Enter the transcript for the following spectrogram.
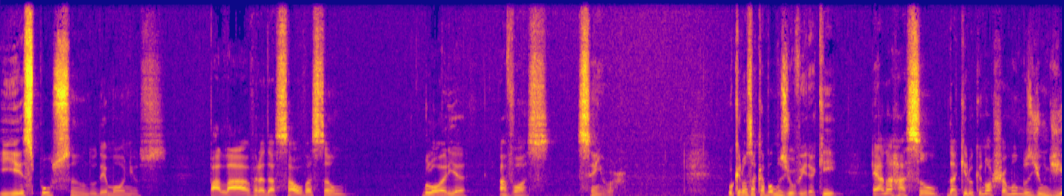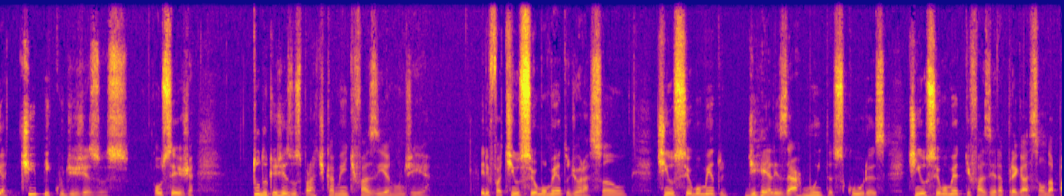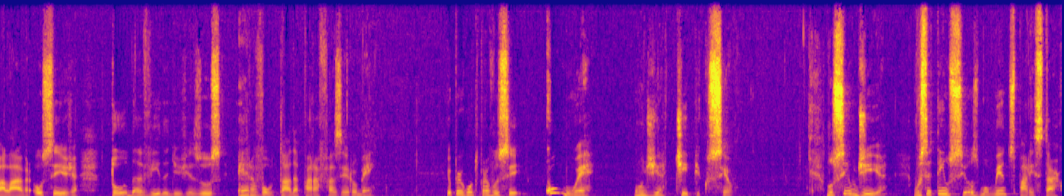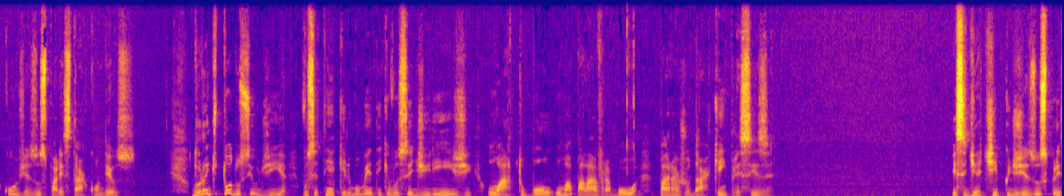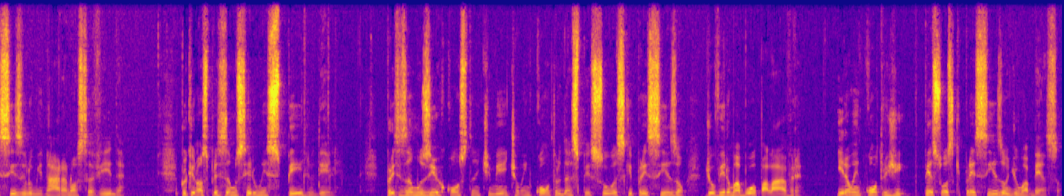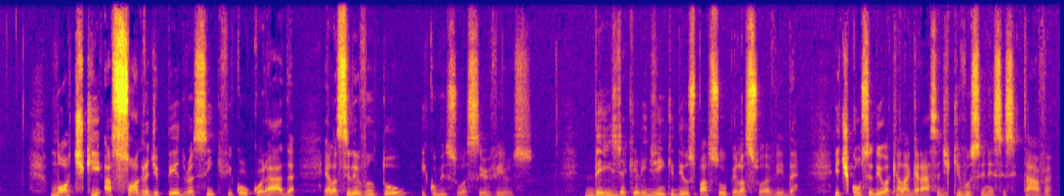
e expulsando demônios. Palavra da salvação, glória a vós, Senhor. O que nós acabamos de ouvir aqui é a narração daquilo que nós chamamos de um dia típico de Jesus. Ou seja, tudo que Jesus praticamente fazia num dia. Ele tinha o seu momento de oração, tinha o seu momento de realizar muitas curas, tinha o seu momento de fazer a pregação da palavra. Ou seja, toda a vida de Jesus era voltada para fazer o bem. Eu pergunto para você, como é um dia típico seu? No seu dia, você tem os seus momentos para estar com Jesus, para estar com Deus? Durante todo o seu dia, você tem aquele momento em que você dirige um ato bom, uma palavra boa para ajudar quem precisa? Esse dia típico de Jesus precisa iluminar a nossa vida, porque nós precisamos ser um espelho dele. Precisamos ir constantemente ao encontro das pessoas que precisam de ouvir uma boa palavra, ir ao encontro de pessoas que precisam de uma bênção. Note que a sogra de Pedro, assim que ficou curada, ela se levantou e começou a servi-los. Desde aquele dia em que Deus passou pela sua vida e te concedeu aquela graça de que você necessitava,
